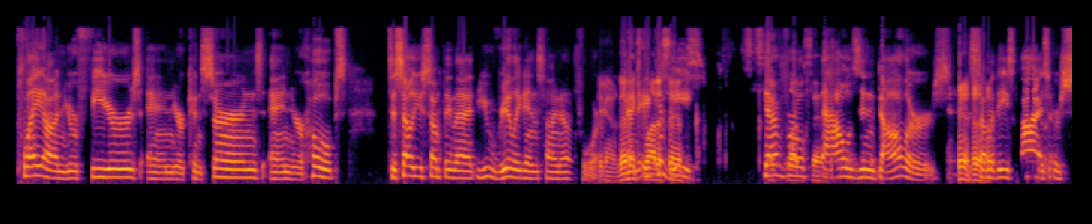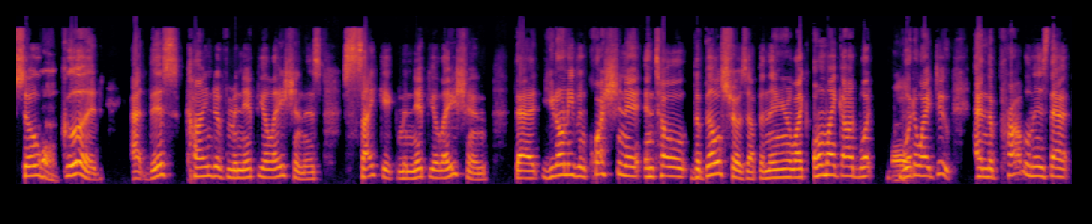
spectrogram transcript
play on your fears and your concerns and your hopes to sell you something that you really didn't sign up for Yeah, that makes it a lot of sense. several sense. thousand dollars some of these guys are so good at this kind of manipulation this psychic manipulation that you don't even question it until the bill shows up and then you're like oh my god what Right. what do i do and the problem is that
